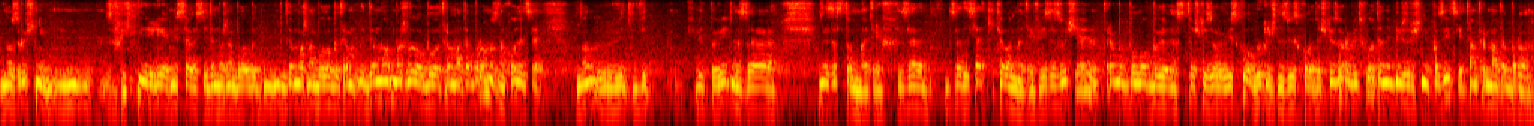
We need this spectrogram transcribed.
ну, зручні, м, зручний рельєф місцевості, де можна було би, де можна було трим- де мо- можливо було тримати оборону, знаходиться ну, від, від відповідно за не за 100 метрів, за, за десятки кілометрів. І зазвичай треба було би з точки зору військового, виключно з військової точки зору, відходити на більш зручні позиції, там тримати оборону.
